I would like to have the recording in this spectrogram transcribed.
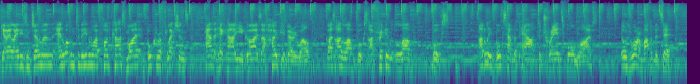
G'day, ladies and gentlemen, and welcome to the Hidden Why podcast, my book reflections. How the heck are you guys? I hope you're very well. Guys, I love books. I freaking love books. I believe books have the power to transform lives. It was Warren Buffett that said,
